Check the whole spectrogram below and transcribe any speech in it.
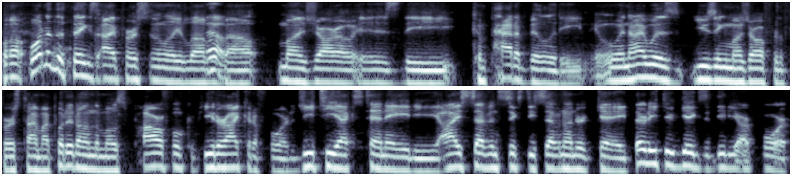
Well, one of the things I personally love oh. about Manjaro is the compatibility. When I was using Manjaro for the first time, I put it on the most powerful computer I could afford, a GTX 1080, i7 6700K, 32 gigs of DDR4.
